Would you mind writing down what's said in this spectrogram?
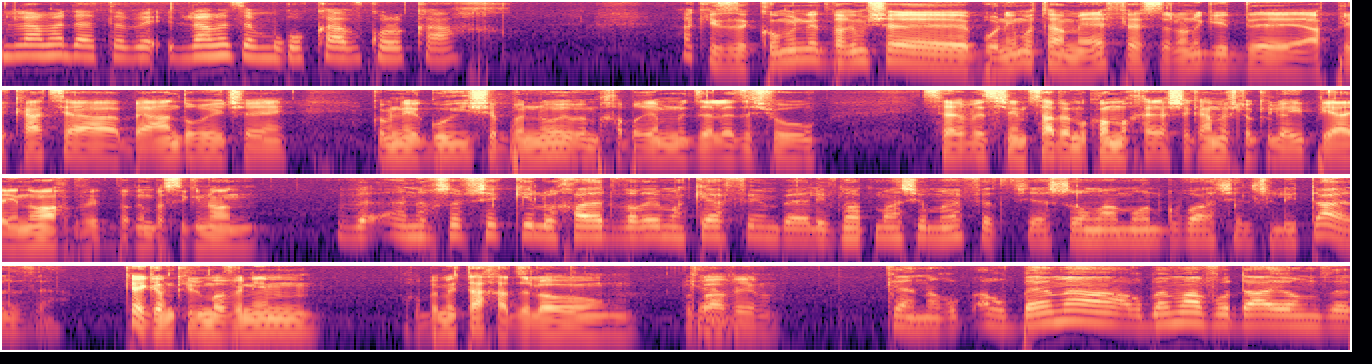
למה database, למה זה מורכב כל כך? אה, כי זה כל מיני דברים שבונים אותם מאפס, זה לא נגיד אה, אפליקציה באנדרואיד, שכל מיני GUI שבנוי ומחברים את זה לאיזשהו service שנמצא במקום אחר, שגם יש לו כאילו API נוח ודברים בסגנון. ואני חושב שכאילו אחד הדברים הכיפים בלבנות משהו מאפס, שיש רמה מאוד גבוהה של שליטה על זה. כן, גם כאילו מבינים הרבה מתחת, זה לא, לא כן. באוויר. כן, הרבה, מה, הרבה מהעבודה היום זה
